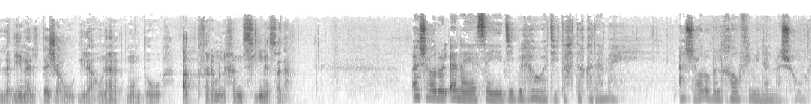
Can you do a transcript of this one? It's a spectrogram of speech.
الذين التجأوا إلى هناك منذ أكثر من خمسين سنة. أشعر الآن يا سيدي بالهوة تحت قدمي. أشعر بالخوف من المجهول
